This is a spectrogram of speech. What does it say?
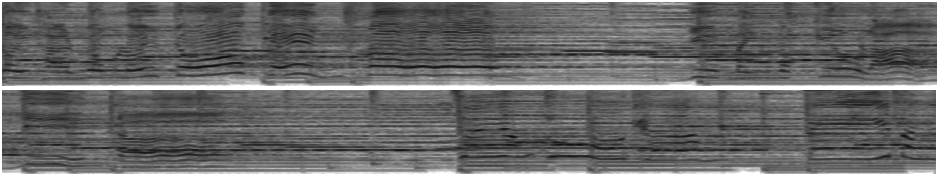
lời thà nôn lưỡi chốt đến sơ như mình ngọc kêu là yên nợ chân ông phu thầm bế băng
